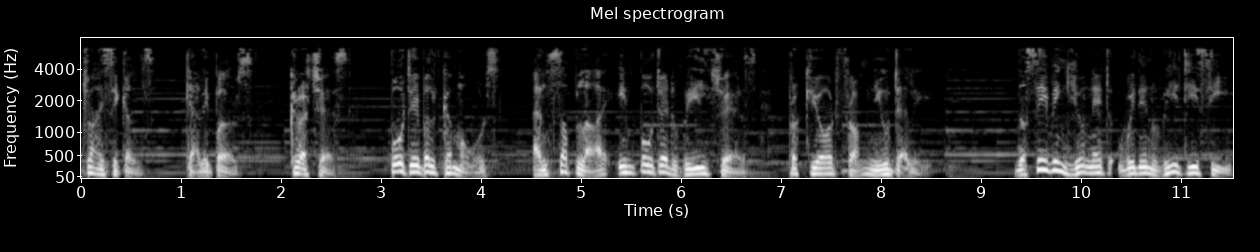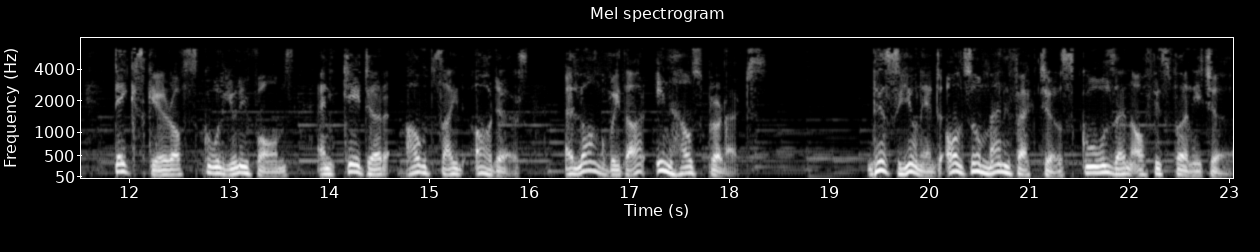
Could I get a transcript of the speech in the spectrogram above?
tricycles, calipers, crutches, portable commodes and supply imported wheelchairs procured from New Delhi. The saving unit within VTC takes care of school uniforms and cater outside orders along with our in-house products. This unit also manufactures schools and office furniture,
